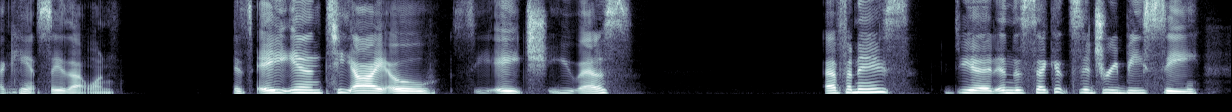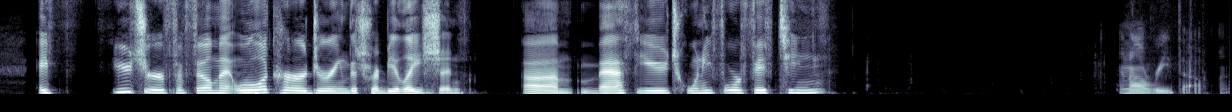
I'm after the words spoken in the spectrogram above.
I can't say that one. It's A N T I O C H U S. Ephanes did in the second century BC. A future fulfillment will occur during the tribulation um, Matthew 24 15. And I'll read that one.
